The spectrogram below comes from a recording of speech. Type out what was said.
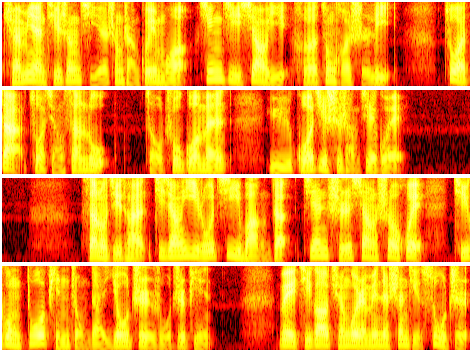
全面提升企业生产规模、经济效益和综合实力，做大做强三鹿，走出国门，与国际市场接轨。三鹿集团即将一如既往地坚持向社会提供多品种的优质乳制品，为提高全国人民的身体素质、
